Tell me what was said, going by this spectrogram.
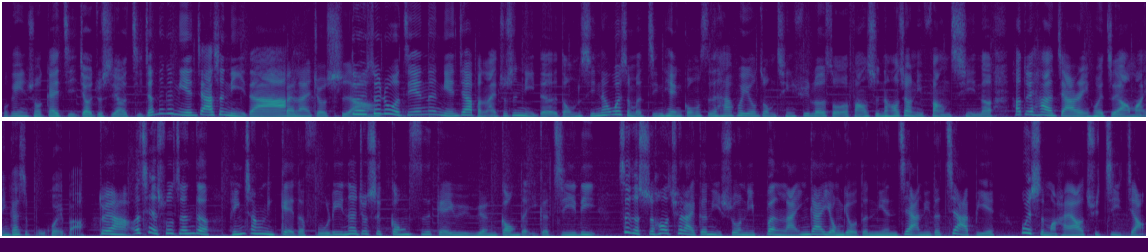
我跟你说，该计较就是要计较，那个年假是你的啊，本来就是啊。对，所以如果今天那年假本来就是你的东西，那为什么今天公司他会用这种情绪勒索的方式，然后叫你放弃呢？他对他的家人也会这样吗？应该是不会吧？对啊，而且说真的，平常你给的福利，那就是公司给予员工的一个激励，这个时候却来跟你说，你本来应该拥有的年假，你的价别。为什么还要去计较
